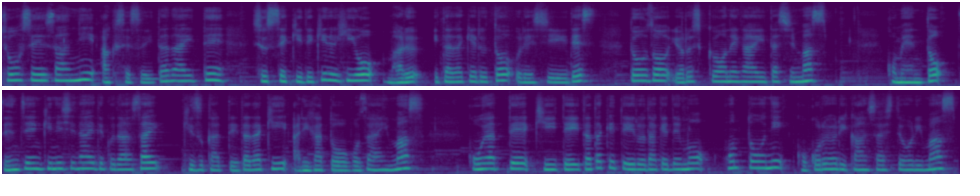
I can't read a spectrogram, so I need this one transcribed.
調整さんにアクセスいただいて出席できる日を丸いただけると嬉しいです。どうぞよろしくお願いいたします。コメント全然気にしないでください。気遣っていただきありがとうございます。こうやって聞いていただけているだけでも本当に心より感謝しております。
